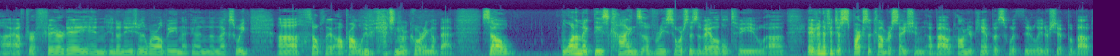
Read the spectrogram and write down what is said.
Uh, after a fair day in Indonesia, where I'll be in, in the next week. Uh, so I'll probably be catching the recording of that. So want to make these kinds of resources available to you, uh, even if it just sparks a conversation about on your campus with your leadership about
